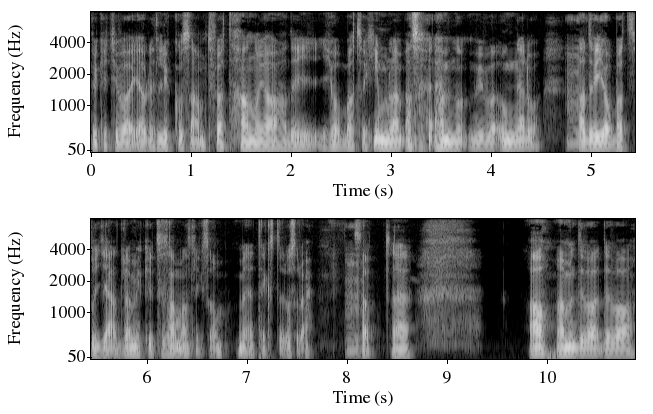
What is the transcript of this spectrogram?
vilket ju var jävligt lyckosamt för att han och jag hade jobbat så himla, alltså även om vi var unga då, Mm. hade vi jobbat så jävla mycket tillsammans liksom med texter och sådär. Mm. Så att, eh, ja, men det var, det var,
